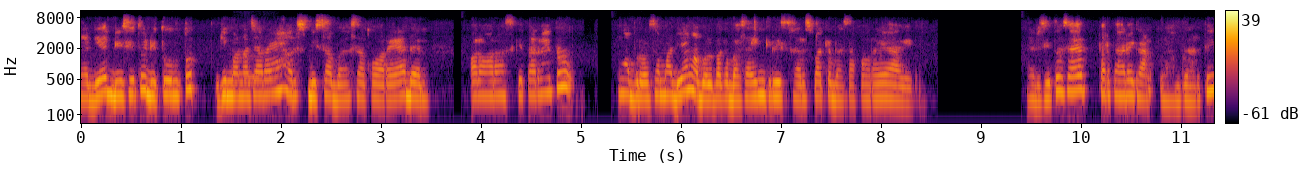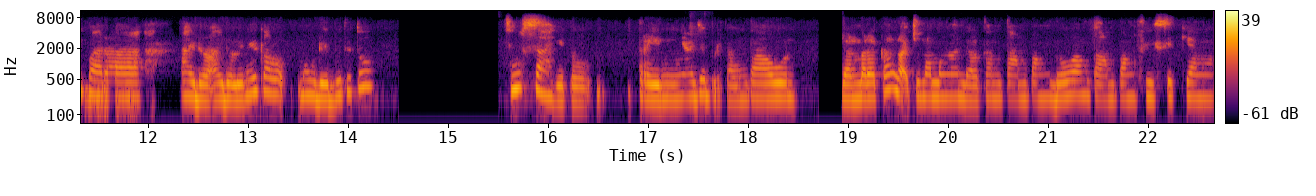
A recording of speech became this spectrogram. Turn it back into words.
nah dia di situ dituntut gimana caranya harus bisa bahasa Korea dan orang-orang sekitarnya itu ngobrol sama dia nggak boleh pakai bahasa Inggris harus pakai bahasa Korea gitu nah di situ saya tertarik kan nah berarti para idol-idol ini kalau mau debut itu susah gitu trainingnya aja bertahun-tahun dan mereka nggak cuma mengandalkan tampang doang tampang fisik yang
